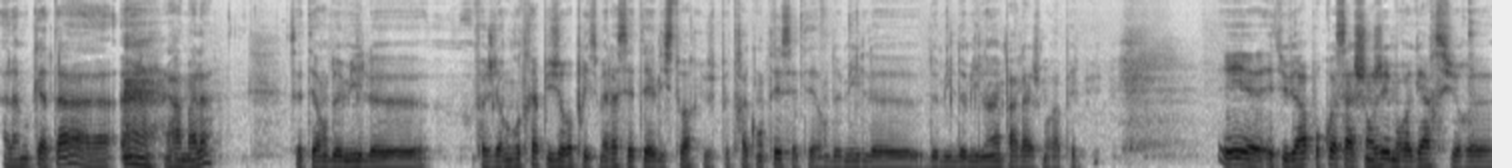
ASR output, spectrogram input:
à la Moukata, à, Ramallah. C'était en 2000. euh, enfin, je l'ai rencontré à plusieurs reprises, mais là, c'était l'histoire que je peux te raconter. C'était en 2000, euh, 2000-2001, par là, je me rappelle plus. Et, euh, et tu verras pourquoi ça a changé mon regard sur, euh,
